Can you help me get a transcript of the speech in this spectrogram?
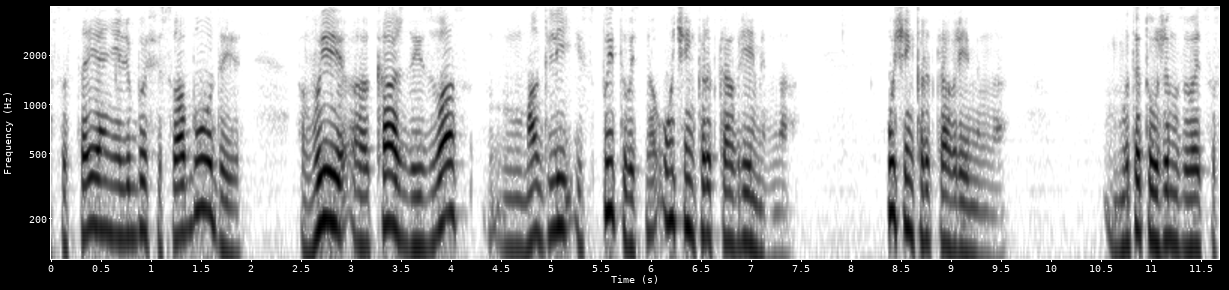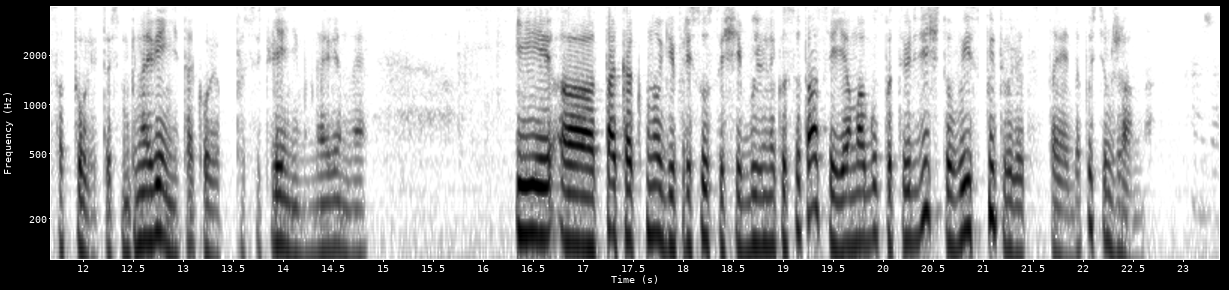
состояние любови и свободы вы, э, каждый из вас, могли испытывать, но очень кратковременно. Очень кратковременно. Вот это уже называется сатори, то есть мгновение такое, просветление мгновенное. И а, так как многие присутствующие были на консультации, я могу подтвердить, что вы испытывали это состояние. Допустим, Жанна. Анжела.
